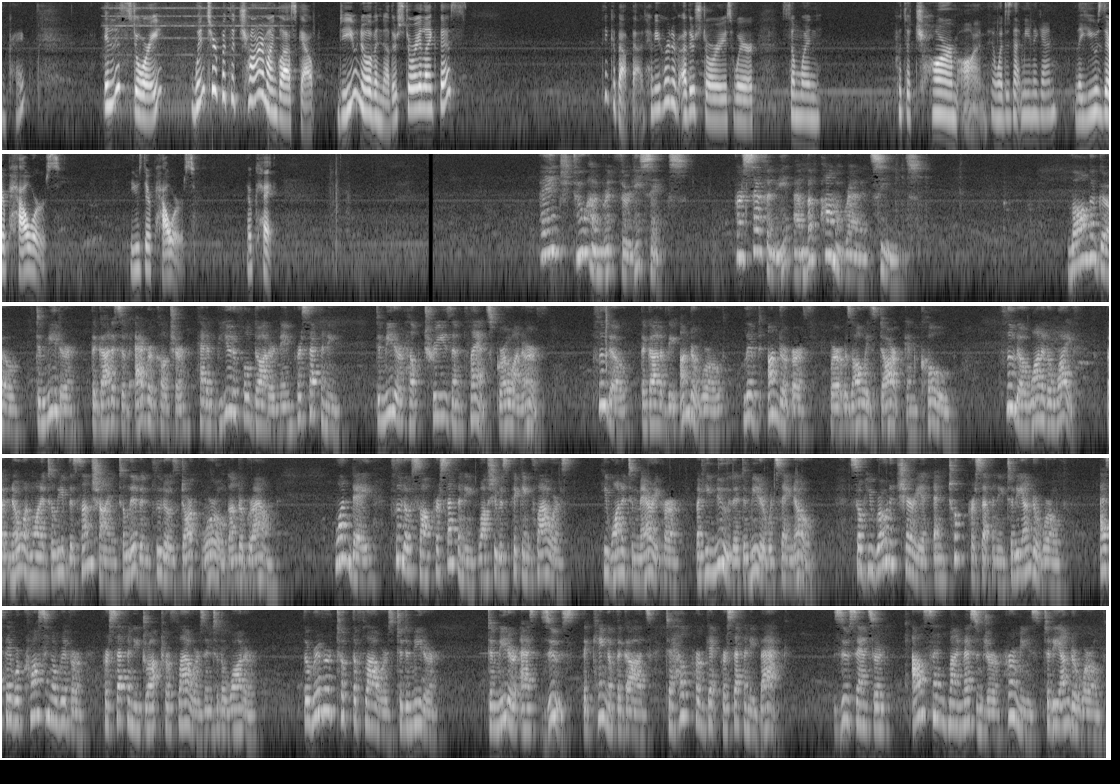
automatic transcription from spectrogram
Okay. In this story, Winter puts a charm on Glooskap. Do you know of another story like this? Think about that. Have you heard of other stories where someone puts a charm on? And what does that mean again? They use their powers. They use their powers. Okay. Page 236. Persephone and the pomegranate seeds. Long ago, Demeter, the goddess of agriculture, had a beautiful daughter named Persephone. Demeter helped trees and plants grow on earth. Pluto, the god of the underworld, lived under earth, where it was always dark and cold. Pluto wanted a wife, but no one wanted to leave the sunshine to live in Pluto's dark world underground. One day, Pluto saw Persephone while she was picking flowers. He wanted to marry her, but he knew that Demeter would say no. So he rode a chariot and took Persephone to the underworld. As they were crossing a river, Persephone dropped her flowers into the water. The river took the flowers to Demeter. Demeter asked Zeus, the king of the gods, to help her get Persephone back. Zeus answered, I'll send my messenger, Hermes, to the underworld.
